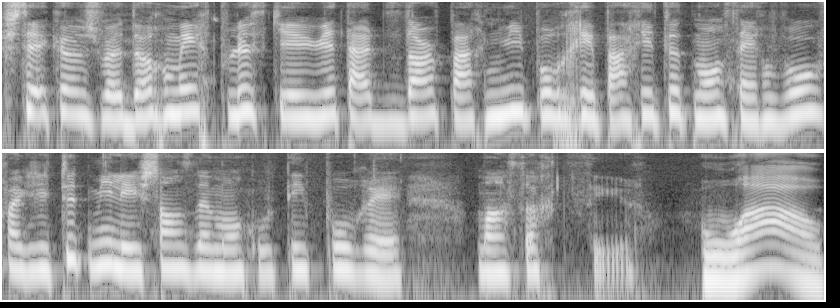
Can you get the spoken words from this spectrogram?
J'étais comme, je vais dormir plus que 8 à 10 heures par nuit pour réparer tout mon cerveau. Fait que j'ai toutes mis les chances de mon côté pour euh, m'en sortir. Wow!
